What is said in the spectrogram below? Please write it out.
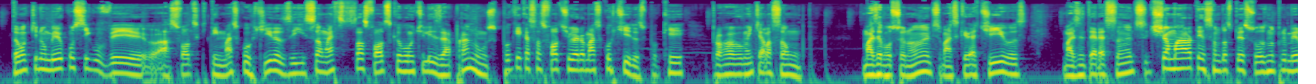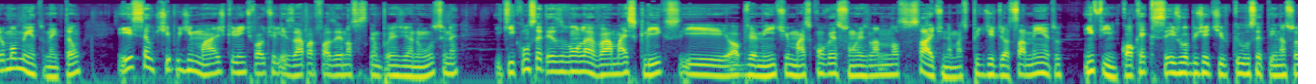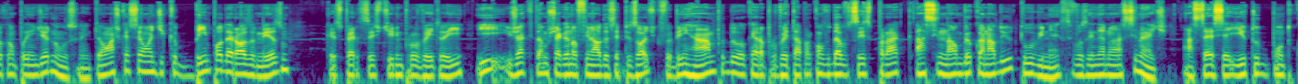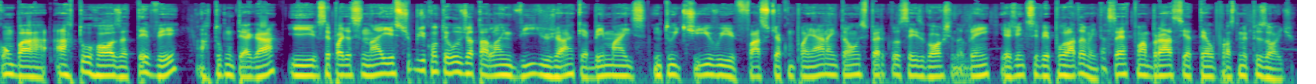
Então aqui no meio eu consigo ver as fotos que tem mais curtidas e são essas as fotos que eu vou utilizar para anúncios. Por que, que essas fotos tiveram mais curtidas? Porque provavelmente elas são mais emocionantes, mais criativas, mais interessantes e que chamaram a atenção das pessoas no primeiro momento, né? Então esse é o tipo de imagem que a gente vai utilizar para fazer nossas campanhas de anúncio, né? E que com certeza vão levar mais cliques e, obviamente, mais conversões lá no nosso site, né? Mais pedido de orçamento, enfim, qualquer que seja o objetivo que você tem na sua campanha de anúncio. Né? Então, acho que essa é uma dica bem poderosa mesmo que eu espero que vocês tirem proveito aí. E já que estamos chegando ao final desse episódio, que foi bem rápido, eu quero aproveitar para convidar vocês para assinar o meu canal do YouTube, né? Se você ainda não é assinante. Acesse aí youtube.com/barra Arthur Rosa TV, Arthur com TH, e você pode assinar. E esse tipo de conteúdo já está lá em vídeo, já, que é bem mais intuitivo e fácil de acompanhar, né? Então espero que vocês gostem também. E a gente se vê por lá também, tá certo? Um abraço e até o próximo episódio.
